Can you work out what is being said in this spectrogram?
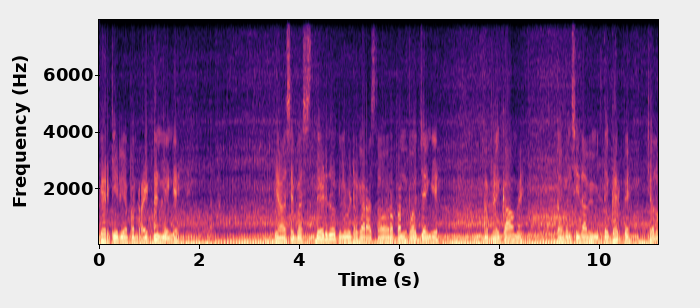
घर के लिए अपन राइट टर्न लेंगे। यहाँ से बस डेढ़ दो किलोमीटर का रास्ता और अपन पहुँच जाएँगे अपने गाँव में। तो अपन सीधा अभी मिलते हैं घर पे। चलो।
